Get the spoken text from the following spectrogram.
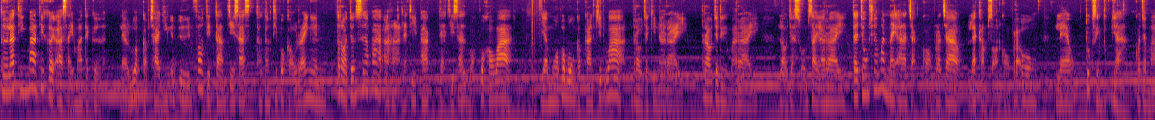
เธอละทิ้งบ้านที่เคยอาศัยมาแต่เกิด แล้วร่วมกับชายหญิงอื่นๆ เฝ้าติดตามจีซัสทั้งๆที่พวกเขาไร้เงิน ตลอดจนเสื้อผ้าอาหารและที่พัก แต่จีซัสบอกพวกเขาว่า อย่ามัวพะวงกับการคิดว่าเราจะกินอะไร เราจะดื่มอะไรเราจะสวมใส่อะไร แต่จงเชื่อมั่นในอาณาจักรของพระเจ้าและคำสอนของพระองค์ แล้วทุกสิ่งทุกอย่าง ก็จะมา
